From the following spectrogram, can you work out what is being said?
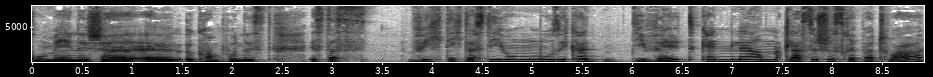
rumänischer äh, Komponist. Ist das wichtig, dass die jungen Musiker die Welt kennenlernen, klassisches Repertoire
